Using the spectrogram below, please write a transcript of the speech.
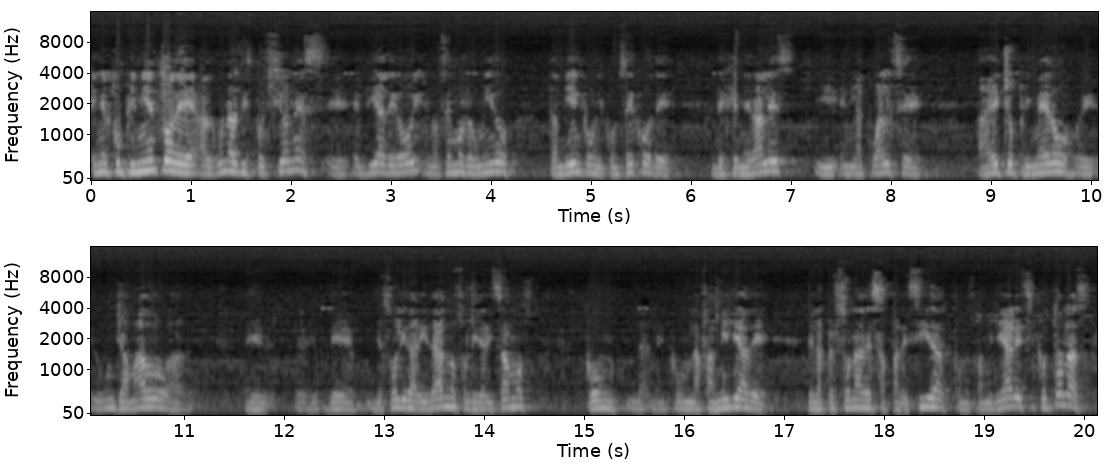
En el cumplimiento de algunas disposiciones, eh, el día de hoy nos hemos reunido también con el Consejo de, Generales y en la cual se ha hecho primero eh, un llamado eh, de, solidaridad, nos solidarizamos con la, con la familia de, de, la persona desaparecida, con los familiares y con todas las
